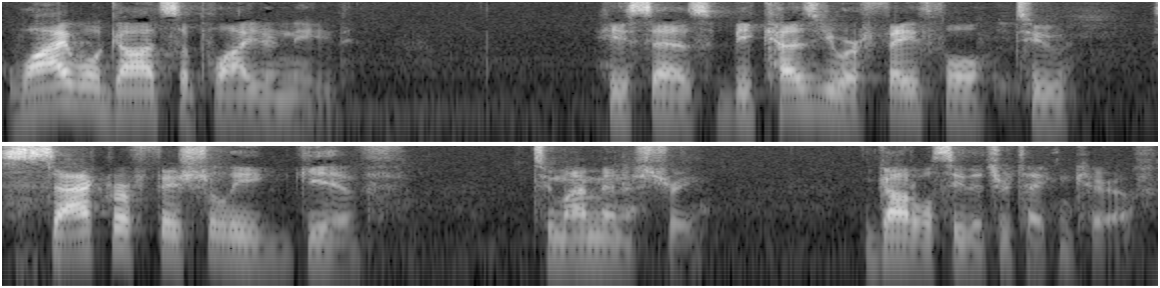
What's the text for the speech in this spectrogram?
Why will God supply your need? He says, because you are faithful to sacrificially give to my ministry, God will see that you're taken care of.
